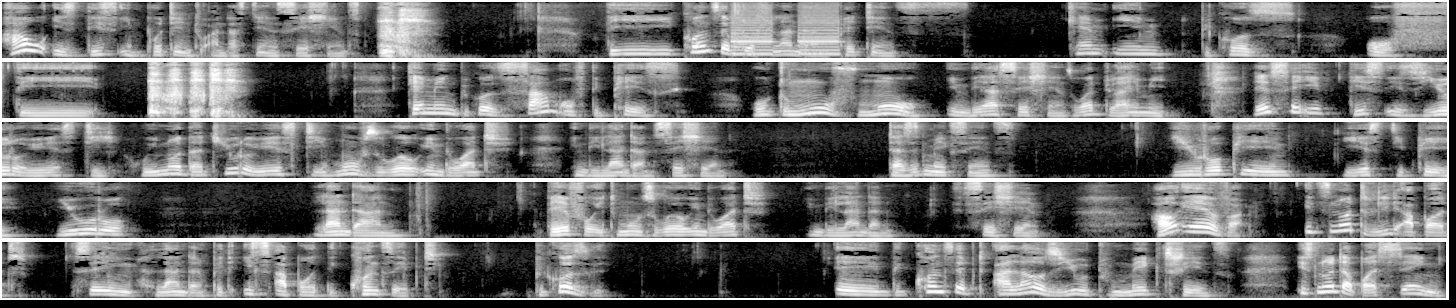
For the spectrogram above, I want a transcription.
how is this important to understand sessions? the concept of London patterns came in because of the came in because some of the pairs would move more in their sessions. What do I mean? Let's say if this is Euro USD, we know that Euro USD moves well in the what? In the London session. Does it make sense? European USD pair, Euro London. Therefore, it moves well in the what? In the London session. However, it's not really about saying London pair, it's about the concept. Because uh, the concept allows you to make trades. It's not about saying,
